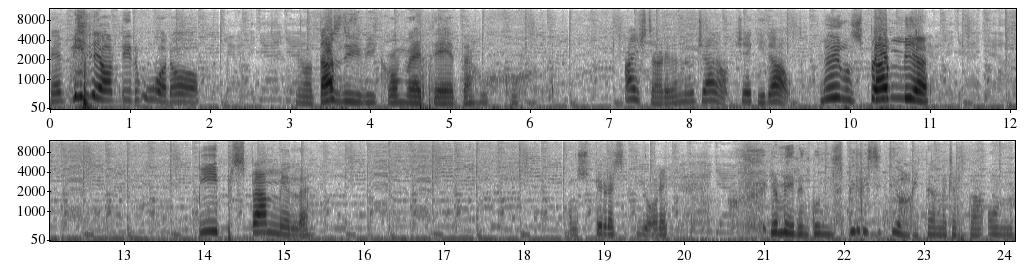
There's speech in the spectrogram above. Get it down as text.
meidän video on niin huono. Meillä on taas niin hyviä kommentteita. Huhhuh. I started a new channel. Check it out. Meillä on spämmiä. Beep spämmille. Conspiracy theory. Ja meidän conspiracy theory tällä kertaa on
